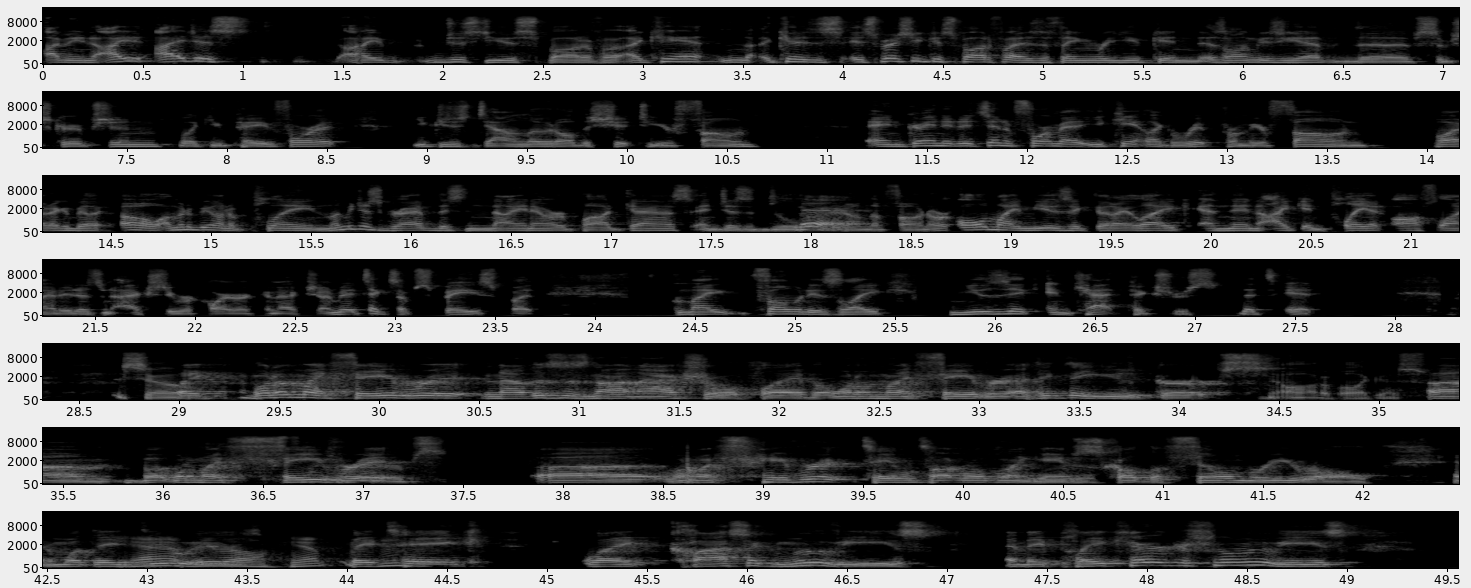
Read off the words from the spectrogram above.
I mean, I I just I just use Spotify. I can't because especially because Spotify has a thing where you can, as long as you have the subscription, like you pay for it, you can just download all the shit to your phone. And granted, it's in a format you can't like rip from your phone. But I can be like, oh, I'm gonna be on a plane. Let me just grab this nine-hour podcast and just load it on the phone, or all my music that I like, and then I can play it offline. It doesn't actually require a connection. I mean, it takes up space, but my phone is like music and cat pictures. That's it. So like one of my favorite. Now this is not an actual play, but one of my favorite. I think they use GURPS. Audible, I guess. Um, but one of my favorite. Uh, one of my favorite tabletop role playing games is called the Film Reroll, and what they Yeah, do is. Yep. they mhm. take like classic movies and they play characters from the movies,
